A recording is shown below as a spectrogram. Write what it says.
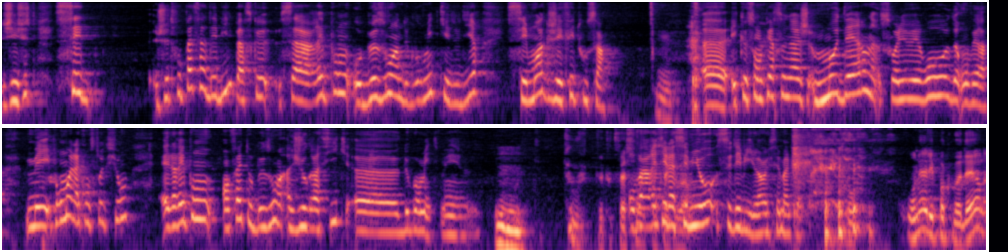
J'ai juste, c'est, je trouve pas ça débile parce que ça répond aux besoins de Gourmit qui est de dire c'est moi que j'ai fait tout ça. Euh, et que son personnage moderne soit le héros, on verra. Mais pour moi, la construction, elle répond en fait aux besoins géographiques euh, de Gourmit. Mais euh, Hmm. Tout, de toute façon. on va arrêter la sémio, c'est débile, hein, c'est mal fait. On est à l'époque moderne.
